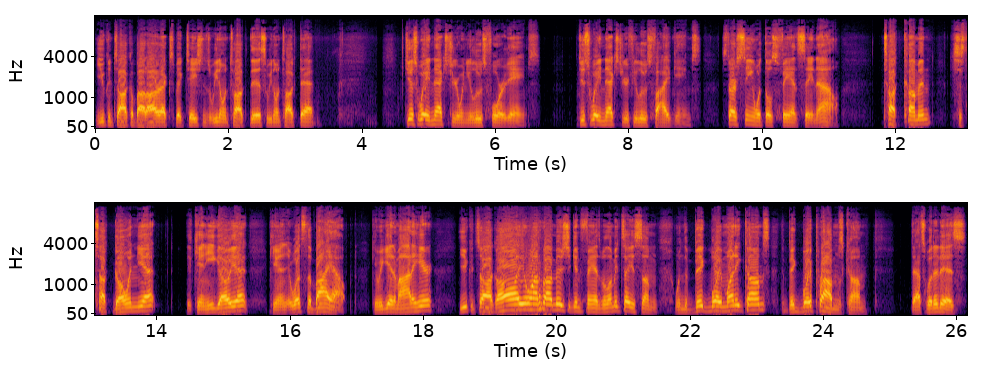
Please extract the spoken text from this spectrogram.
You can talk about our expectations. We don't talk this, we don't talk that. Just wait next year when you lose four games. Just wait next year if you lose five games. Start seeing what those fans say now. Tuck coming? Is Tuck going yet? Can he go yet? Can what's the buyout? Can we get him out of here? You can talk all you want about Michigan fans, but let me tell you something. When the big boy money comes, the big boy problems come. That's what it is.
